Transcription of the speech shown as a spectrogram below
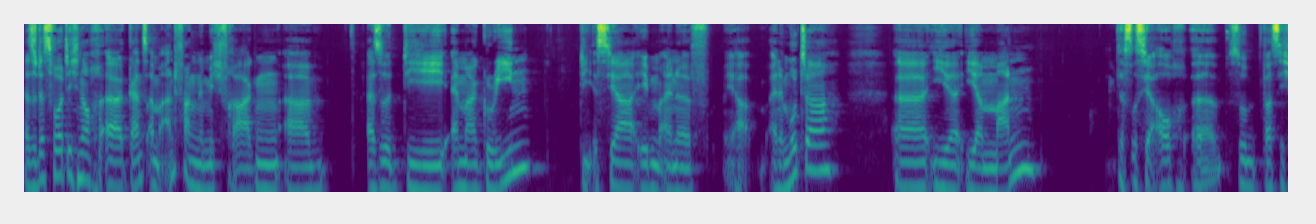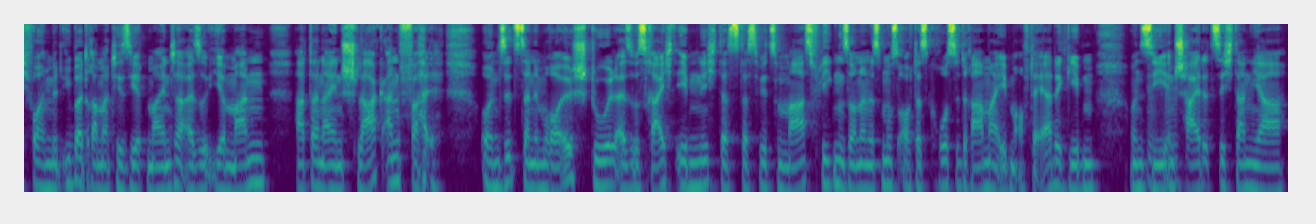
also das wollte ich noch äh, ganz am Anfang nämlich fragen. Äh, also die Emma Green, die ist ja eben eine, ja, eine Mutter, äh, ihr, ihr Mann, das ist ja auch äh, so, was ich vorhin mit überdramatisiert meinte. Also ihr Mann hat dann einen Schlaganfall und sitzt dann im Rollstuhl. Also es reicht eben nicht, dass, dass wir zum Mars fliegen, sondern es muss auch das große Drama eben auf der Erde geben. Und sie mhm. entscheidet sich dann ja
